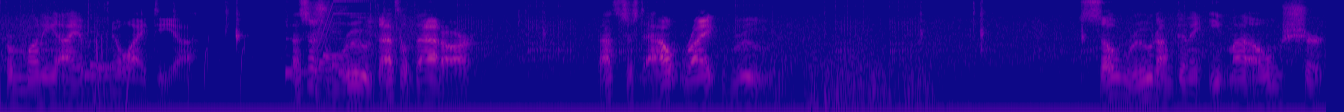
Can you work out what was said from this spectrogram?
That for money, I have no idea. That's just rude. That's what that are. That's just outright rude. So rude, I'm gonna eat my own shirt.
